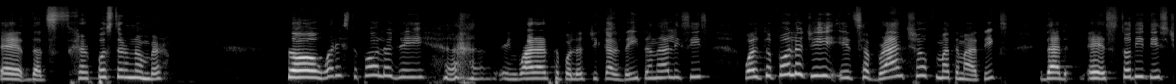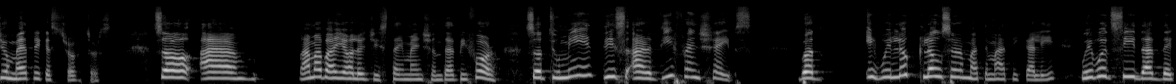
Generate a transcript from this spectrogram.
Uh, that's her poster number. So what is topology and what are topological data analysis? Well, topology is a branch of mathematics that uh, study these geometric structures. So um, I'm a biologist, I mentioned that before. So to me, these are different shapes. But if we look closer mathematically, we would see that the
